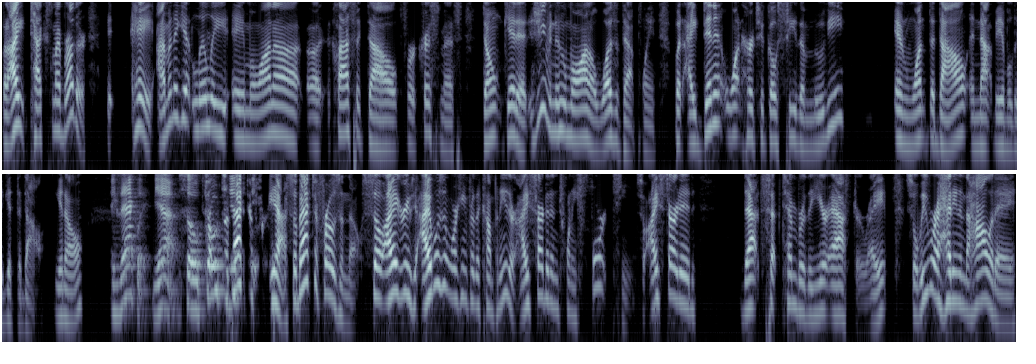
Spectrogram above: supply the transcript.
But I text my brother, "Hey, I'm going to get Lily a Moana uh, classic doll for Christmas. Don't get it." And she even knew who Moana was at that point. But I didn't want her to go see the movie and want the doll and not be able to get the doll. You know. Exactly. Yeah. So, So back to yeah, so back to Frozen though. So I agree with you. I wasn't working for the company either. I started in 2014. So I started that September the year after, right? So we were heading into holiday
